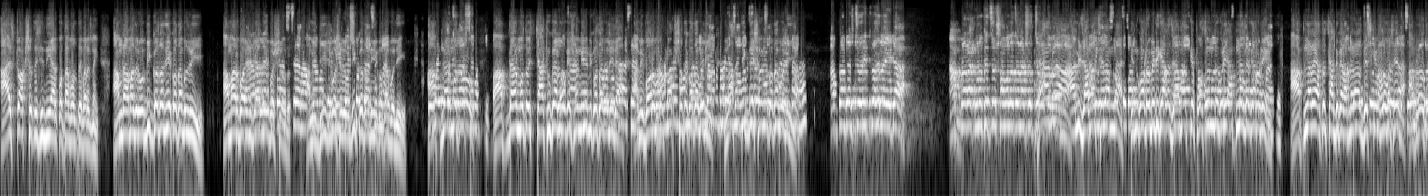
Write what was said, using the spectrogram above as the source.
আজ টক সাথে নিয়ে আর কথা বলতে পারেন নাই। আমরা আমাদের অভিজ্ঞতা দিয়ে কথা বলি। আমার বয়স বিয়াল্লিশ বছর। আমি বিশ বছরের অভিজ্ঞতা নিয়ে কথা বলি। আপনার মতো? আপনার মতো চাটুকার লোকের সঙ্গে আমি কথা বলি না। আমি বড় বড় টক সাথে কথা বলি। নাস্তিকদের সঙ্গে কথা বলি। আপনাদের চরিত্র হলো এটা। আপনারা কোনো কিছু সমালোচনা সহ্য হ্যাঁ, করতে আমরা- পারেন না। আমি জামাত ছিলাম না। কিন্তু অটোমেটিক জামাতকে পছন্দ করি আপনাদের কারণে। আপনারা এত চাটুকার আপনারা দেশকে ভালোবাসেন আপনারা তো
